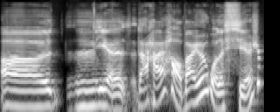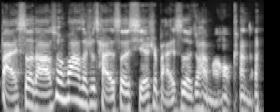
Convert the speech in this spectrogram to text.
呃，嗯，也还好吧，因为我的鞋是白色的啊，所以袜子是彩色，鞋是白色，就还蛮好看的。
